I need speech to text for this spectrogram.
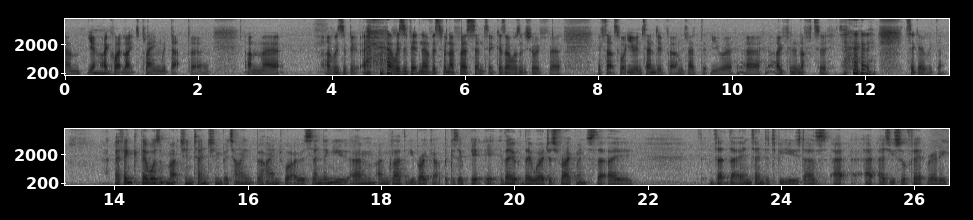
um, yeah, mm. I quite liked playing with that, but uh, I'm uh, I was a bit I was a bit nervous when I first sent it because I wasn't sure if uh, if that's what you intended. But I'm glad that you were uh, open enough to to go with that. I think there wasn't much intention behind behind what I was sending you. Um, I'm glad that you broke up because it, it, it they they were just fragments that I that that I intended to be used as uh, as you saw fit, really.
